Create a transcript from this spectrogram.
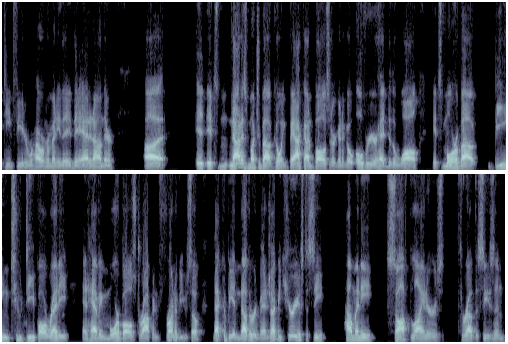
18 feet or however many they they added on there, uh, it, it's not as much about going back on balls that are going to go over your head to the wall. It's more about being too deep already and having more balls drop in front of you. So that could be another advantage. I'd be curious to see how many soft liners throughout the season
